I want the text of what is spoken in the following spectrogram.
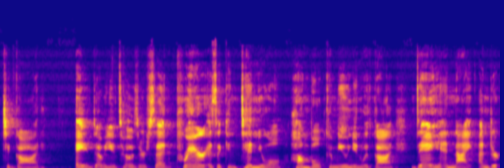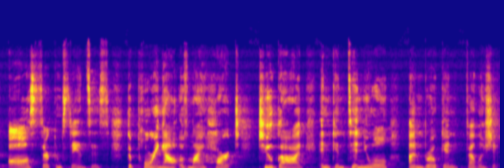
to God. A.W. Tozer said, Prayer is a continual, humble communion with God, day and night, under all circumstances, the pouring out of my heart to God in continual, unbroken fellowship.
